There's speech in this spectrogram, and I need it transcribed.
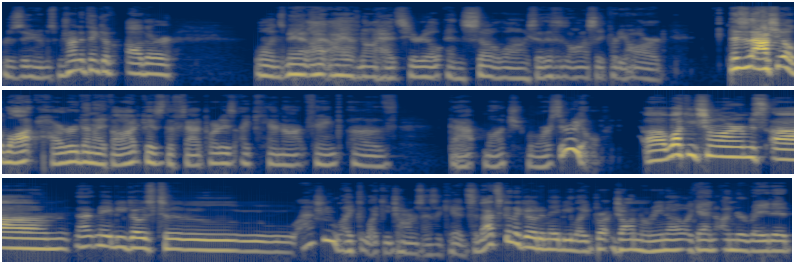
resumes. I'm trying to think of other ones. Man, I, I have not had cereal in so long, so this is honestly pretty hard. This is actually a lot harder than I thought because the sad part is I cannot think of." That much more cereal. Uh, Lucky Charms, um, that maybe goes to. I actually liked Lucky Charms as a kid, so that's gonna go to maybe like John Marino again, underrated.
